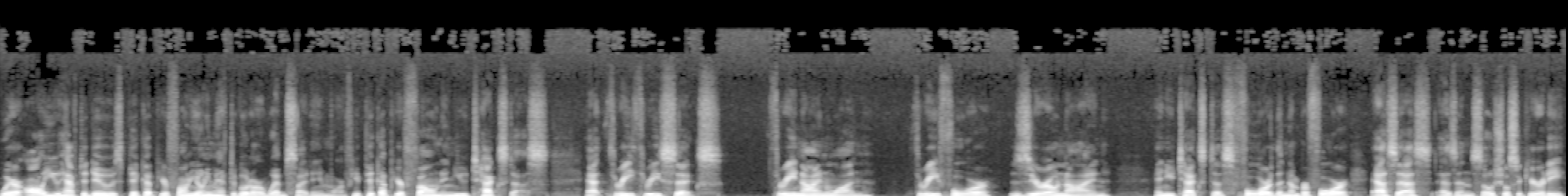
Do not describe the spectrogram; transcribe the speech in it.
where all you have to do is pick up your phone. You don't even have to go to our website anymore. If you pick up your phone and you text us at 336 391 3409 and you text us for the number 4 SS as in social security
